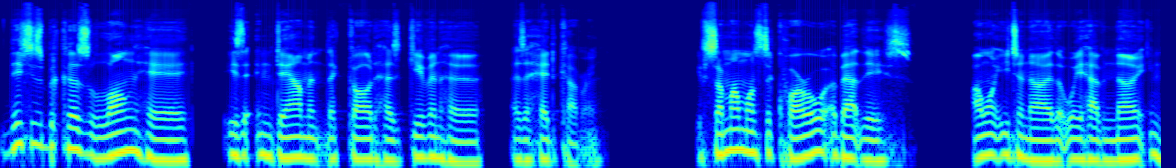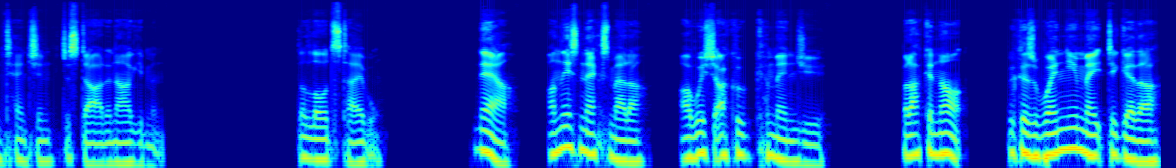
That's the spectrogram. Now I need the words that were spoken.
This is because long hair is an endowment that God has given her as a head covering. If someone wants to quarrel about this, I want you to know that we have no intention to start an argument. The Lord's table. Now, on this next matter, I wish I could commend you, but I cannot, because when you meet together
